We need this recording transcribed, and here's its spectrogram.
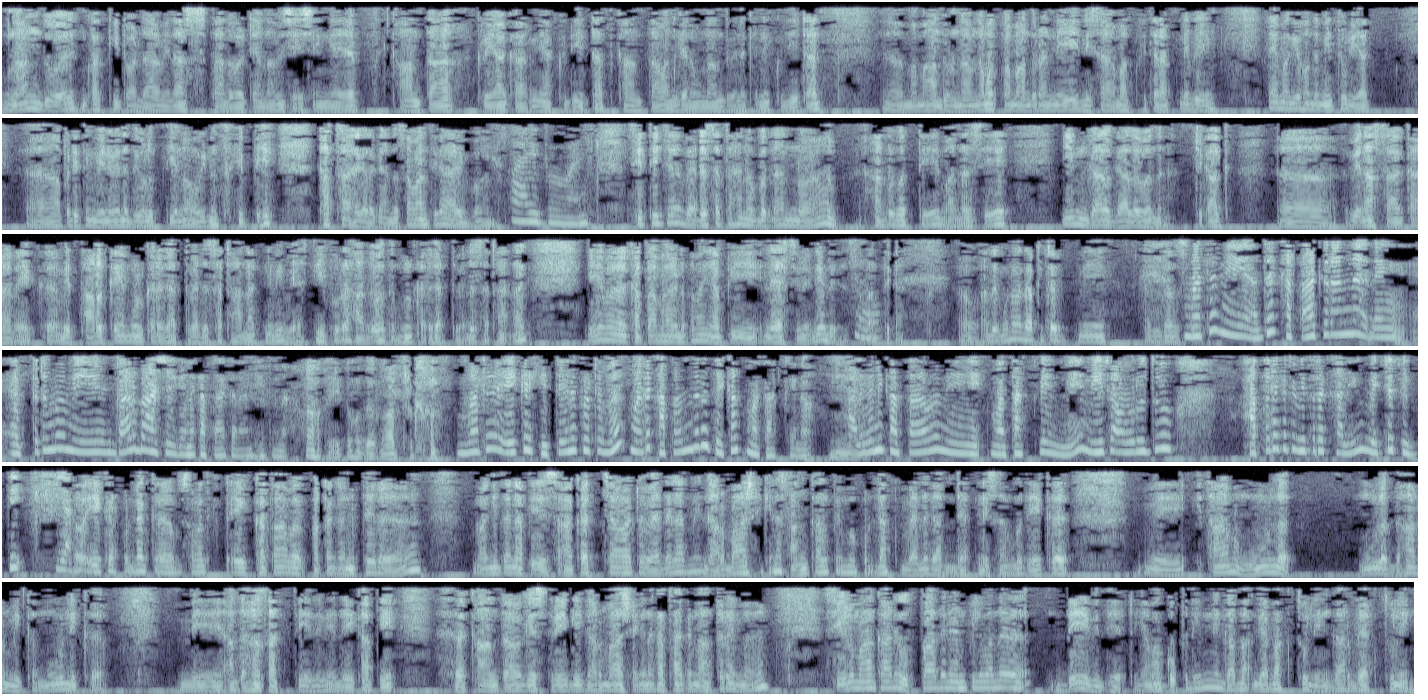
උනන්දුව මොකක් ඊට වඩා වෙනස් තලවලට යනවා. විශේෂයෙන් ඇය කාන්තා ක්‍රියාකාරණයක් විදිහටත් කාන්තාවන් ගැන උනන්දු වෙන කෙනෙක් විදිහටත් මම අඳුරනවා නමුත් මම අඳුරන්නේ ඒ නිසාමත් විතරක් නෙවෙයි. ඇය මගේ හොඳ මිතුරියක්. අපිට ඉතින් වෙන වෙන දේවලුත් තියෙනවා ඔයිනුත් ඉපේ කතා කරගන්න. සමන්තික ආයුබෝවන්. ආයුබෝවන්. සිටිජ වැඩසටහන ඔබ දන්නවා හදවතේ මනසේ ඉම් ගල් ගලවන ටිකක් වෙනස් ආකාරයක මේ තර්කය මුල් කරගත්ත වැඩසටහනක් නෙවෙයි වැස්තිපුර හදවත මුල් කරගත්ත වැඩසටහනක්. එහෙම කතා බහකට තමයි අපි ලෑස්ති වෙන්නේ නේද සමන්තික? ඔව්. අද මොනවද අපිට මේ මට මේ අද කතා කරන්න දැන් ඇත්තටම මේ ගර්භාෂය ගැන කතා කරන්න හිතුණා. ආ ඒක හොඳ මාතෘකාවක්. මට ඒක හිතෙනකොටම මට කතන්දර දෙකක් මතක් වෙනවා. පළවෙනි කතාව මේ මතක් වෙන්නේ මීට අවුරුදු හතරකට විතර කලින් වෙච්ච සිද්ධියක්. ඒක පොඩ්ඩක් සමහර ඒ කතාව පටන් ගන්න පෙර මම හිතන්නේ අපේ සාකච්ඡාවට වැදගත් මේ ගර්භාෂය කියන සංකල්පෙම පොඩ්ඩක් වැදගත් දෙයක් නිසා මොකද ඒක මේ ඊටාම මූල මූල ධාර්මික මූලික මේ අදහසක් තියෙන නේද? ඒක අපි කාන්තාවගේ ස්ත්‍රීගේ ගර්භාෂය ගැන කතා කරන අතරෙම සියලුම ආකාරයේ උත්පාදනයන් පිළිබඳ දේ විදිහට යමක් උපදින්නේ ගැබක් තුලින් ගර්භයක් තුලින්.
